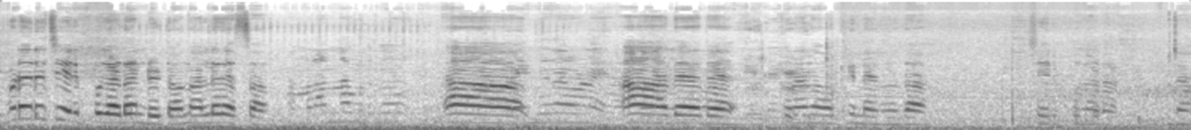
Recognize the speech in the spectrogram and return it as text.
ഇവിടെ ഒരു ചെരുപ്പ് കട ഉണ്ട് കേട്ടോ നല്ല രസം. ആ. ആ അതെ അതെ. ഞാൻ നോക്കിണ്ടായിരുന്നു. ചെരുപ്പ് കട. ഇതാ.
